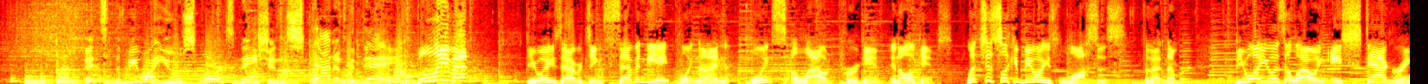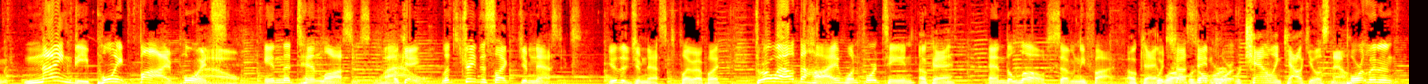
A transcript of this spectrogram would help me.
It's the BYU Sports Nation stat of the day. Believe it! BYU's averaging 78.9 points allowed per game in all games. Let's just look at BYU's losses for that number. BYU is allowing a staggering 90.5 points Wow. in the 10 losses. Wow. Okay, let's treat this like gymnastics. You're the gymnastics play by play. Throw out the high, 114, Okay. and the low, 75. Okay. Wichita we're, we're, State going- we're, we're channeling calculus now. Portland and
